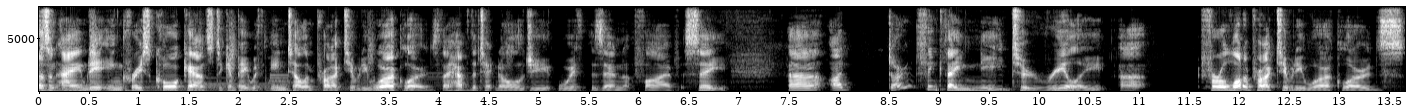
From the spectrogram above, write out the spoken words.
doesn't AMD increase core counts to compete with Intel in productivity workloads? They have the technology with Zen 5C. Uh, I don't think they need to really. Uh, for a lot of productivity workloads,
